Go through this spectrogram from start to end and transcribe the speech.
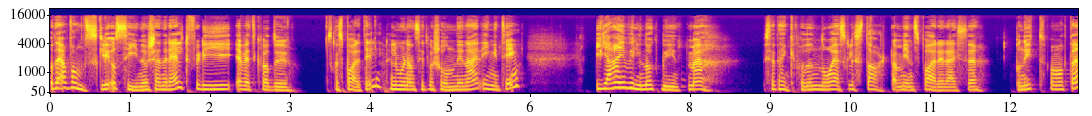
Og det er vanskelig å si noe generelt, fordi jeg vet ikke hva du skal spare til, eller hvordan situasjonen din er. Ingenting. Jeg ville nok begynt med, hvis jeg tenker på det nå, jeg skulle starta min sparereise på nytt, på en måte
